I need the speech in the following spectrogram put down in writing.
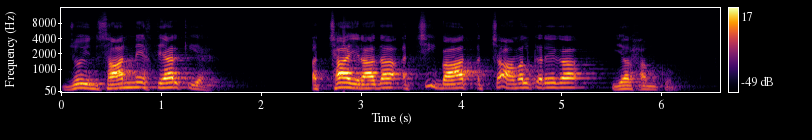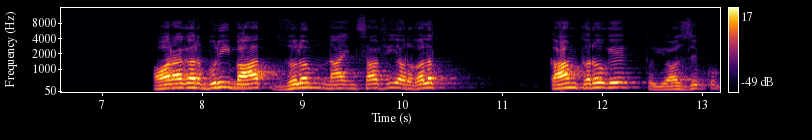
جو انسان نے اختیار کیا ہے۔ اچھا ارادہ، اچھی بات اچھا عمل کرے گا یرحم کو اور اگر بری بات، ظلم نا انصافی اور غلط کام کرو گے تو یوزب کو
